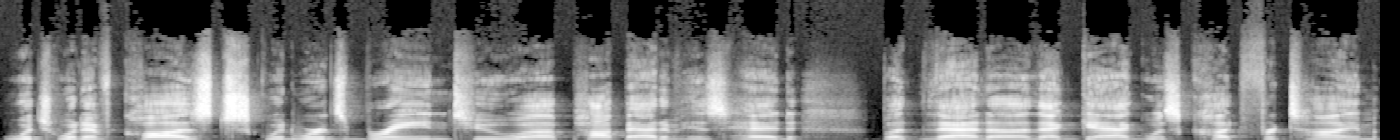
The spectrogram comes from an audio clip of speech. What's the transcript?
which would have caused Squidward's brain to uh, pop out of his head, but that uh, that gag was cut for time.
